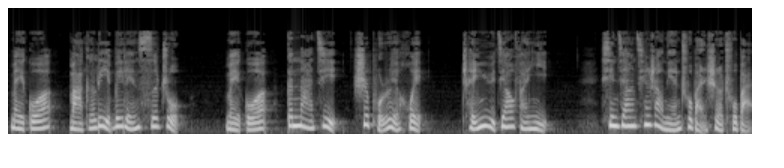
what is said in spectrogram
美国玛格丽·威廉斯著，美国根纳季·施普瑞绘，陈玉娇翻译，新疆青少年出版社出版。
